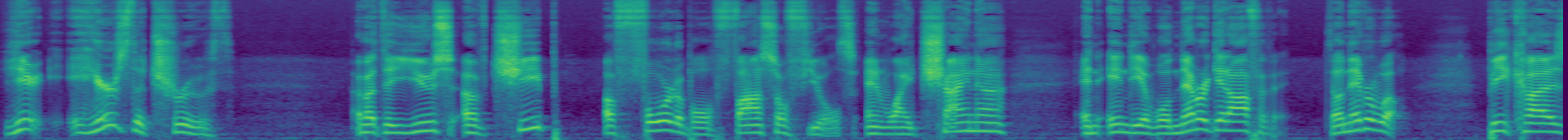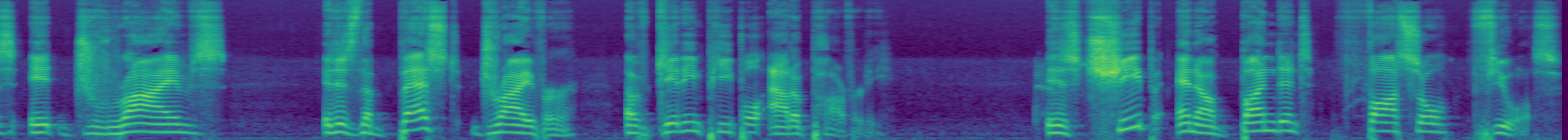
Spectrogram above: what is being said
Here, here's the truth about the use of cheap, affordable fossil fuels and why China and India will never get off of it. They'll never will. Because it drives, it is the best driver of getting people out of poverty. Is cheap and abundant fossil fuels.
